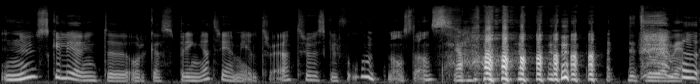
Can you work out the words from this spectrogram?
nu skulle jag inte orka springa tre mil tror jag. Jag tror jag skulle få ont någonstans. Ja. det tror jag med.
